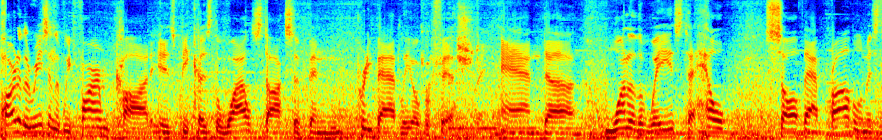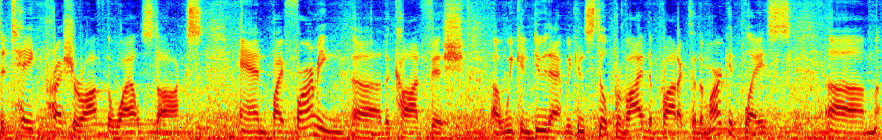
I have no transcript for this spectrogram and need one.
Part of the reason that we farm cod is because the wild stocks have been pretty badly overfished. And uh, one of the ways to help solve that problem is to take pressure off the wild stocks. And by farming uh, the codfish, uh, we can do that. We can still provide the product to the marketplace, um,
